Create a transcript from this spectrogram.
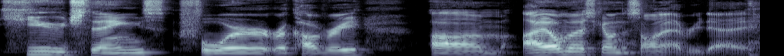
huge things for recovery. Um, I almost go in the sauna every day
